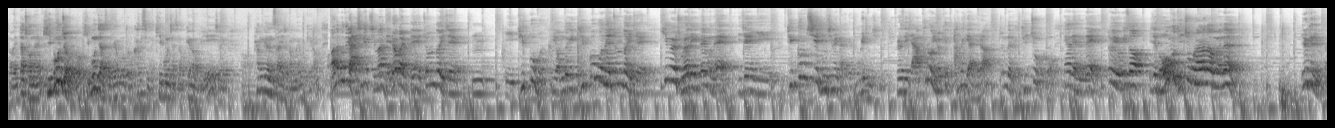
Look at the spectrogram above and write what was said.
어, 일단 저는 기본적으로 기본 자세를 해보도록 하겠습니다. 기본 자세 어깨 넓이 이제 어, 평균 사이즈로 한번 해볼게요. 많은 분들이 아시겠지만 내려갈 때 좀 더 이제 음, 이 뒷부분, 이 엉덩이 뒷부분에 좀 더 이제 힘을 줘야 되기 때문에 이제 이 뒤꿈치의 중심이 가야 돼요. 무게 중심이. 그래서 이제 앞으로 이렇게 하는 게 아니라 좀 더 이렇게 뒤쪽으로 해야 되는데 또 여기서 이제 너무 뒤쪽으로 하려다 보면은 이렇게 됩니다.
